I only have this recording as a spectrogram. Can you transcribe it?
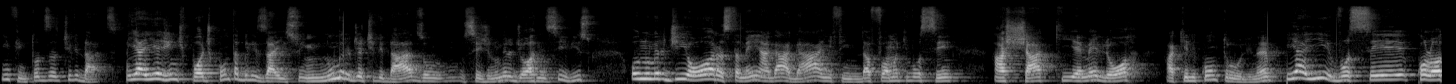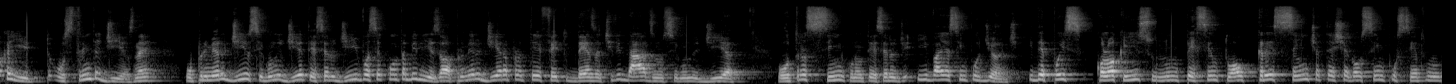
enfim, todas as atividades. E aí a gente pode contabilizar isso em número de atividades, ou, ou seja, número de ordens de serviço, ou número de horas também, HH, enfim, da forma que você achar que é melhor aquele controle, né? E aí você coloca aí os 30 dias, né? O primeiro dia, o segundo dia, o terceiro dia e você contabiliza. Ó, o primeiro dia era para ter feito 10 atividades, no segundo dia outras 5 no terceiro dia e vai assim por diante. E depois coloca isso num percentual crescente até chegar aos 100% no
